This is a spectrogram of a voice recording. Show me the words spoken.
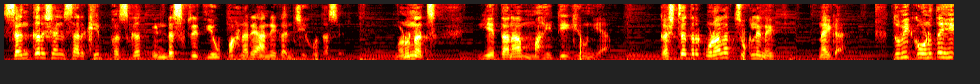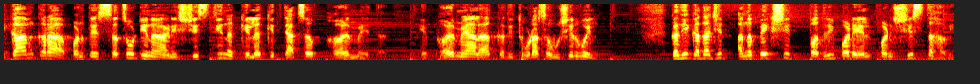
संकर्षण सारखी फसगत इंडस्ट्रीत येऊ पाहणाऱ्या अनेकांची होत असेल. म्हणूनच येताना माहिती घेऊन या. कष्ट तर कोणालाच चुकले नाहीत नाही का? तुम्ही कोणतंही काम करा पण ते सचोटीनं आणि शिस्तीनं केलं की त्याचं फळ मिळतं. हे फळ मिळालं कधी थोडासा उशीर होईल. कधी कदाचित अनपेक्षित पदरी पडेल पण शिस्त हवी.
